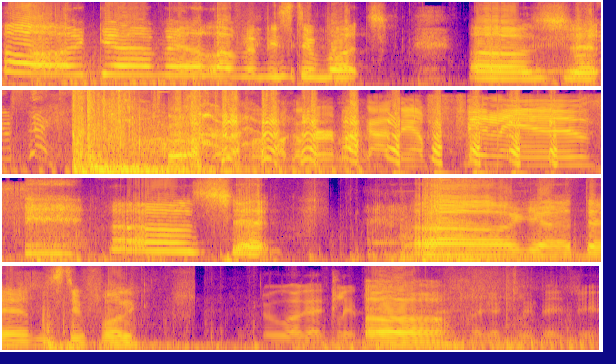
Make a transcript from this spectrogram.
Oh my god, man, I love him. He's too much. Oh shit. You're hurt my goddamn feelings. Oh shit. Oh god damn, it's too funny. Ooh, I gotta clip that. Oh, I gotta clip that shit.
